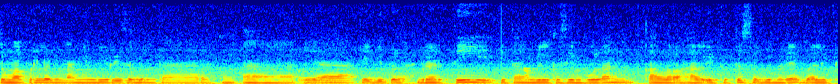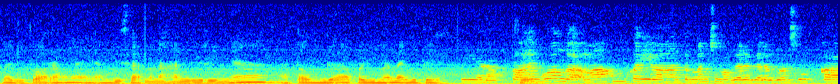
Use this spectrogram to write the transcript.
cuma perlu nenangin diri sebentar. Uh, ya kayak gitulah. Berarti kita ambil kesimpulan kalau hal itu tuh sebenarnya balik lagi ke orangnya ya. Bisa menahan dirinya atau enggak apa gimana gitu ya? Iya soalnya gue nggak mau kehilangan teman cuma gara-gara gue suka.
